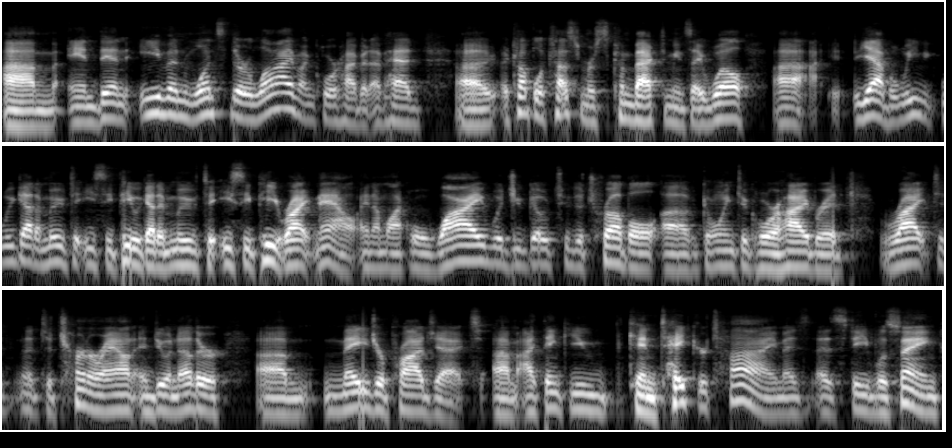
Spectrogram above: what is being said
um, and then even once they're live on core hybrid, I've had uh, a couple of customers come back to me and say, "Well, uh, yeah, but we we got to move to ECP. We got to move to ECP right now." And I'm like, "Well, why would you go to the trouble of going to core hybrid right to to turn around and do another um, major project?" Um, I think you can take your time, as as Steve was saying,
